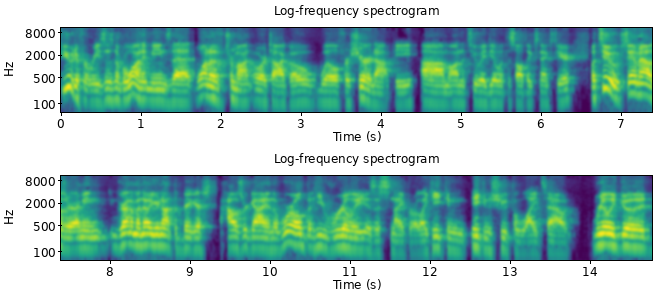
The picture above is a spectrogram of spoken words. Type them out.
few different reasons. Number one, it means that one of Tremont or Tacko will for sure not be um, on a two way deal with the Celtics next year. But two, Sam Hauser. I mean, Grenham, I know you're not the biggest Hauser guy in the world, but he really is a sniper. Like he can he can shoot the lights out really good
